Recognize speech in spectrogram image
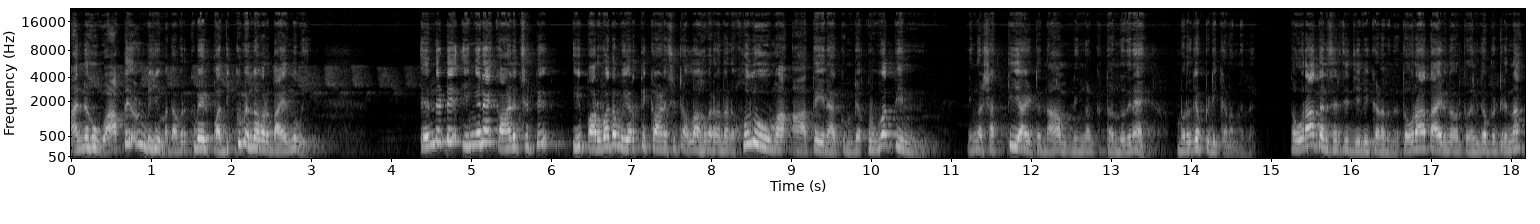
അന്നഹു വാക്കയും ബിഹിം അത് അവർക്ക് മേൽ പതിക്കുമെന്ന് അവർ ഭയന്നുപോയി. എന്നിട്ട് ഇങ്ങനെ കാണിച്ചിട്ട് ഈ പർവതം ഉയർത്തി കാണിച്ചിട്ട് അള്ളാഹു പറഞ്ഞതാണ് ഹുദൂമ ആത്തൈനാക്കും ബെക്കുവത്തിൻ നിങ്ങൾ ശക്തിയായിട്ട് നാം നിങ്ങൾക്ക് തന്നതിനെ മുറുകെ പിടിക്കണമെന്ന്. തൗറാത്ത് അനുസരിച്ച് ജീവിക്കണമെന്ന്. തൗറാത്തായിരുന്നു അവർക്ക് നൽകപ്പെട്ടിരുന്ന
